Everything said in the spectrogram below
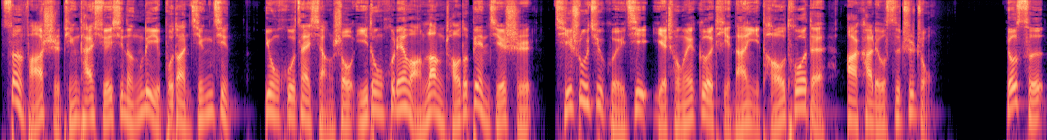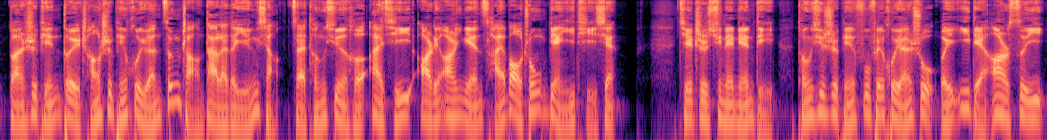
算法使平台学习能力不断精进，用户在享受移动互联网浪潮的便捷时，其数据轨迹也成为个体难以逃脱的阿喀琉斯之踵。由此，短视频对长视频会员增长带来的影响，在腾讯和爱奇艺2021年财报中便已体现。截至去年年底，腾讯视频付费会员数为1.24亿，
